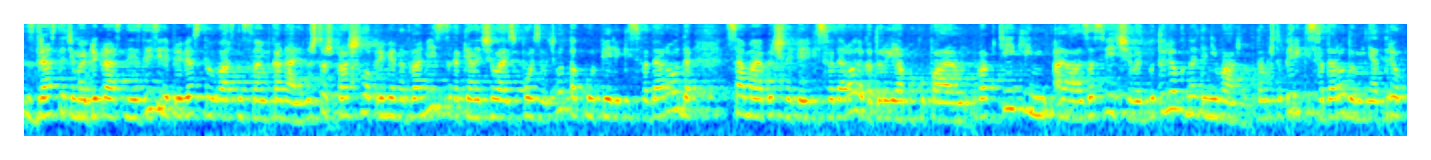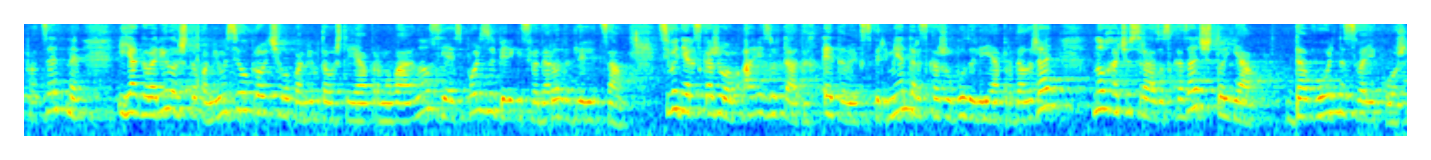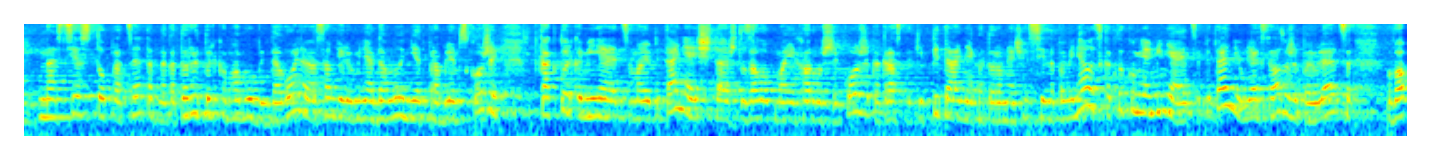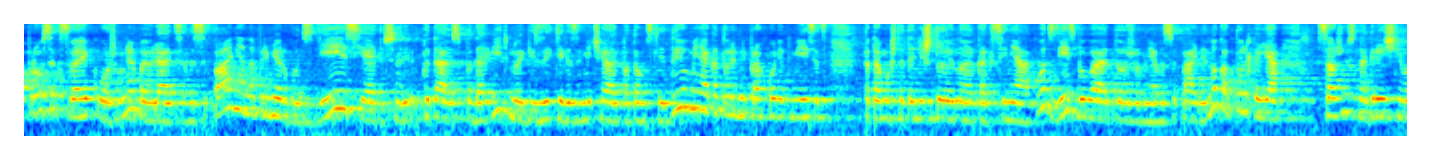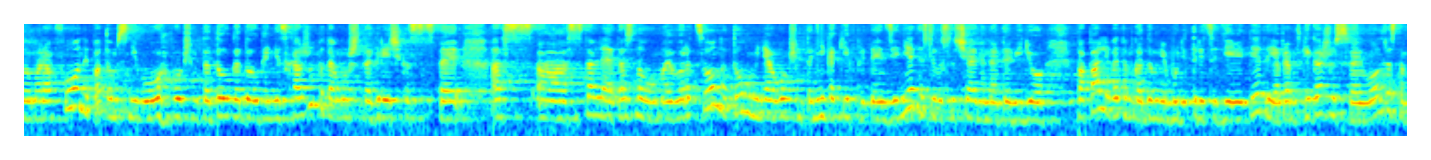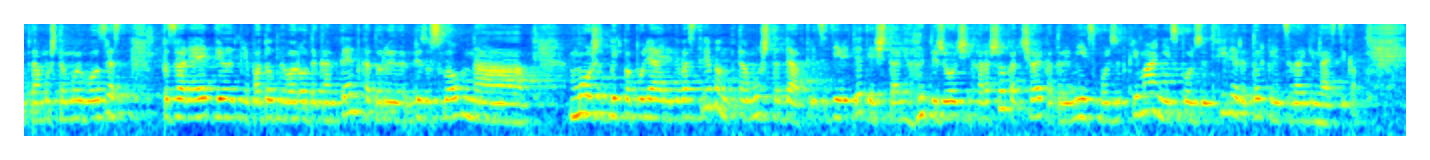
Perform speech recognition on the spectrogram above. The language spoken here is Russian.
Здравствуйте, мои прекрасные зрители, приветствую вас на своем канале. Ну что ж, прошло примерно два месяца, как я начала использовать вот такую перекись водорода. Самая обычная перекись водорода, которую я покупаю в аптеке, а, засвечивает бутылек, но это не важно, потому что перекись водорода у меня трехпроцентная. И я говорила, что помимо всего прочего, помимо того, что я промываю нос, я использую перекись водорода для лица. Сегодня я расскажу вам о результатах этого эксперимента, расскажу, буду ли я продолжать, но хочу сразу сказать, что я довольна своей кожей на все 100%, на которые только могу могу быть довольна. На самом деле у меня давно нет проблем с кожей. Как только меняется мое питание, я считаю, что залог моей хорошей кожи как раз-таки питание, которое у меня очень сильно поменялось. Как только у меня меняется питание, у меня сразу же появляются вопросы к своей коже. У меня появляется высыпание, например, вот здесь. Я это все пытаюсь подавить. Многие зрители замечают потом следы у меня, которые не проходят месяц, потому что это не что иное, как синяк. Вот здесь бывает тоже у меня высыпание. Но как только я сажусь на гречневый марафон и потом с него, в общем-то, долго-долго не схожу, потому что гречка состоит, составляет основу моего рациона, то у меня, в общем-то, никаких претензий нет. Если вы случайно на это видео попали, в этом году мне будет 39 лет, и я прям таки горжусь своим возрастом, потому что мой возраст позволяет делать мне подобного рода контент, который, безусловно, может быть популярен и востребован, потому что, да, в 39 лет я считаю, я выгляжу очень хорошо, как человек, который не использует крема, не использует филлеры, только лицевая гимнастика.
